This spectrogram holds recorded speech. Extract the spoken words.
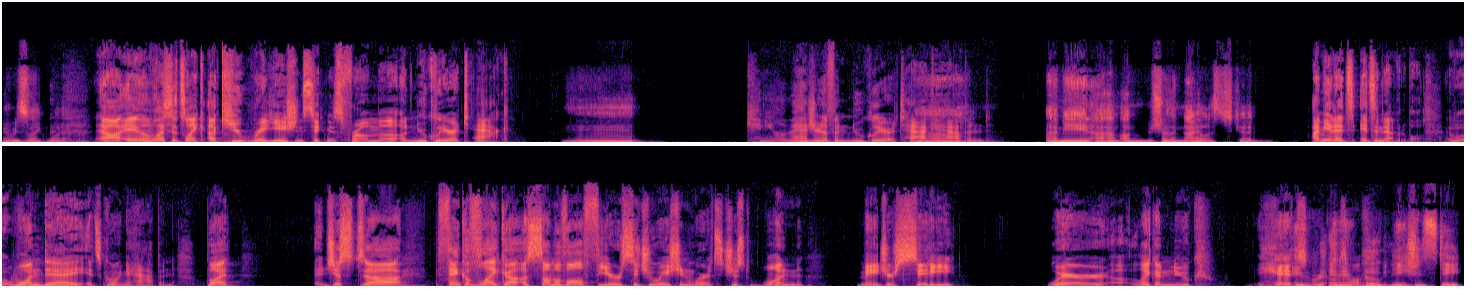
Everybody's like, whatever. uh, unless it's like acute radiation sickness from uh, a nuclear attack. Mm, Can you imagine if a nuclear attack Uh. happened? I mean, I'm, I'm sure the nihilists could. I mean, it's it's inevitable. One day it's going to happen. But just uh, think of like a, a sum of all fears situation where it's just one major city where uh, like a nuke hits a, or in a off. rogue nation state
